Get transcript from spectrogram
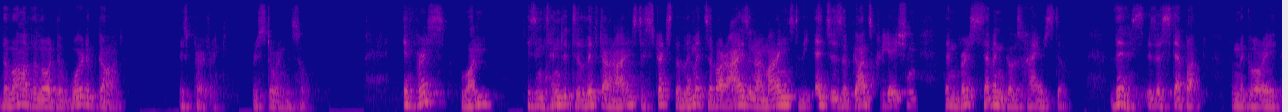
The law of the Lord, the word of God, is perfect, restoring the soul. If verse 1 is intended to lift our eyes, to stretch the limits of our eyes and our minds to the edges of God's creation, then verse 7 goes higher still. This is a step up from the glory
